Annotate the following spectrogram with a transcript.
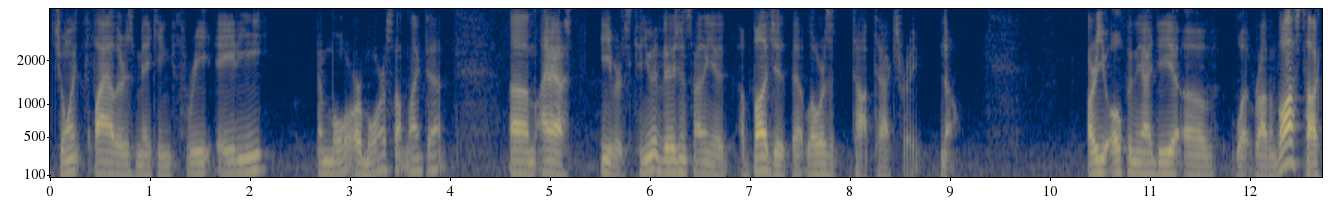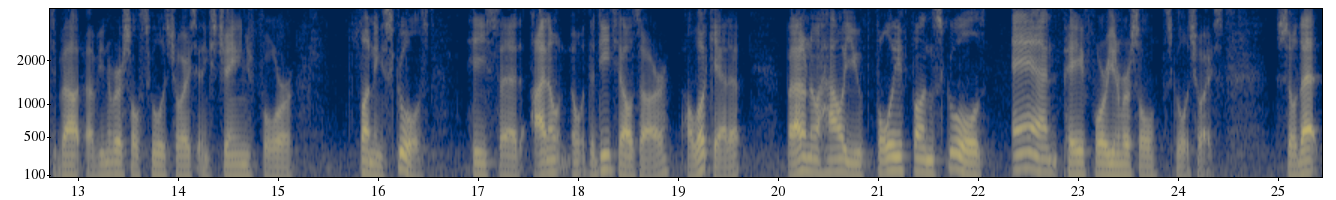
joint filers making 380 and more or more, something like that. Um, I asked Evers, can you envision signing a, a budget that lowers the top tax rate? No. Are you open to the idea of what Robin Vos talked about of universal school choice in exchange for funding schools. He said, I don't know what the details are. I'll look at it, but I don't know how you fully fund schools and pay for universal school choice. So that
